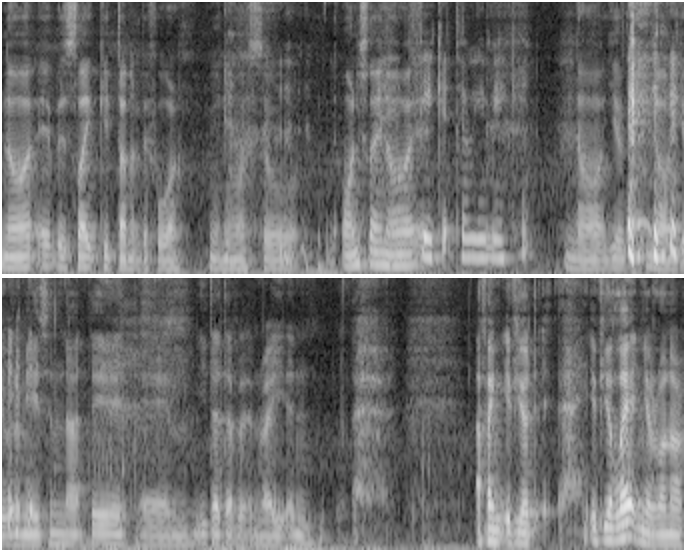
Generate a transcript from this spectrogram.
no, it was like you'd done it before, you know. So honestly, no, it, Fake it till you make it. no, you no, you were amazing that day. Um, you did everything right, and I think if you're if you're letting your runner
